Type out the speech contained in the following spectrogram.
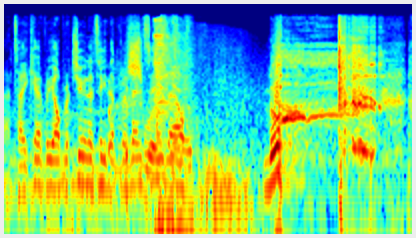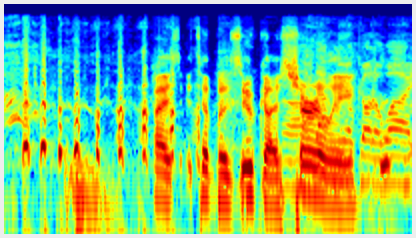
I take every opportunity that presents itself. No. Guys, it's a bazooka, that may surely. have got away.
